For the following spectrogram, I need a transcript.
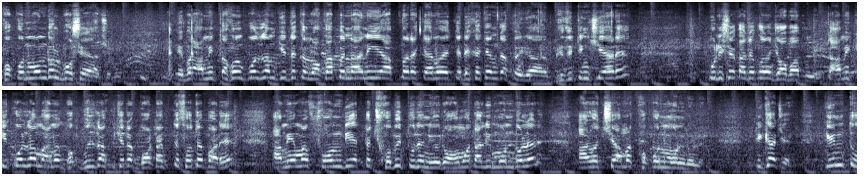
খোকন মণ্ডল বসে আছে। এবার আমি তখন বললাম যে দেখে লকআপে না নিয়ে আপনারা কেন একে রেখেছেন? ভিজিটিং চেয়ারে পুলিশের কাছে কোনো জবাব নেই। তা আমি কী করলাম? আমি বুঝলাম কিছুটা গটাপ হতে পারে। আমি আমার ফোন দিয়ে একটা ছবি তুলে নিই রহমত আলী মণ্ডলের, আর হচ্ছে আমার খোকন মণ্ডলের। ঠিক আছে? কিন্তু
